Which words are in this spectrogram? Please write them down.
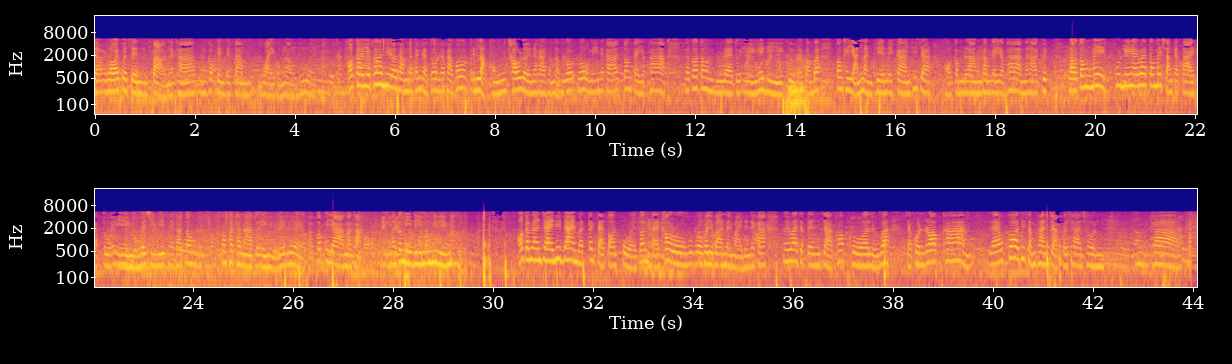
จะร้อยเปอร์เซ็นหรือเปล่านะคะ มันก็เป็นไปตามวัยของเราด้วยค่ะอ๋อกายภาพนี่เราทำมาตั้งแต่ต้นแล้วค่ะ เพราะว่าเป็นหลักของเขาเลยนะคะสำหรับโรคโรคนี้นะคะ ต้องกายภาพ แล้วก็ต้องดูแลตัวเองให้ดี คือหมายความว่าต้องขยันหมั่นเพียรในการที่จะออกกำลังทำกายภาพนะคะ คือเราต้องไม่พูดง่าย ๆ ว่าต้องไม่สังกตายกับตัวเองหรือว่าชีวิตนะคะ ต้องต้องพัฒนาตัวเองอยู่เรื่อยๆอะค่ะ ก็พยายามอะค่ะ มันก็มีดีมั่งไม่ดีมั่ง อ๋อกำลังใจนี่ได้มาตั้งแต่ตอนป่วย ตั้งแต่เข้าโรงโรงพยาบาลใหม่ ๆ เลยนะคะ ไม่ว่าจะเป็นจากครอบครัวหรือว่าจากคนรอบข้าง แล้วก็ที่สำคัญจากประชาชนค่ะค่ะ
